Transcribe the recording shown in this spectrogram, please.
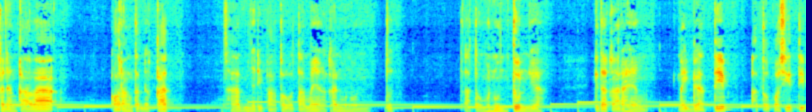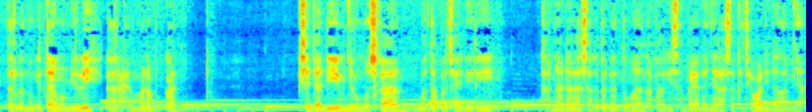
Kadangkala orang terdekat sangat menjadi faktor utama yang akan menuntut atau menuntun ya kita ke arah yang negatif atau positif tergantung kita yang memilih ke arah yang mana bukan bisa jadi menjerumuskan buat tak percaya diri karena ada rasa ketergantungan apalagi sampai adanya rasa kecewa di dalamnya.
